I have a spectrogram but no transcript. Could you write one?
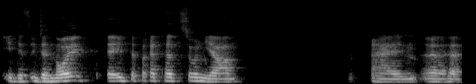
in, in der Neuinterpretation ja ein, äh,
